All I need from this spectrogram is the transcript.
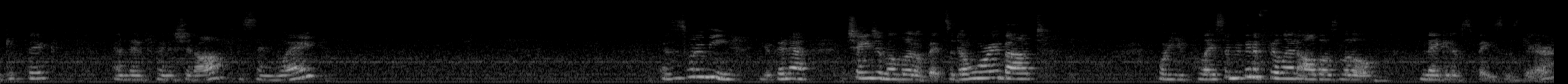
make it thick, and then finish it off the same way. This is what I mean. You're going to change them a little bit. So don't worry about where you place them. You're going to fill in all those little negative spaces there.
